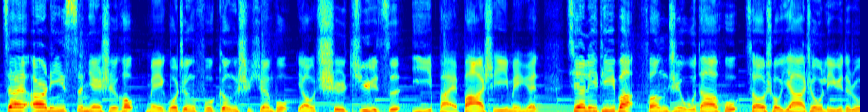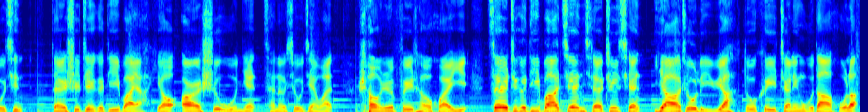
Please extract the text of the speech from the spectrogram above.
在二零一四年时候，美国政府更是宣布要斥巨资一百八十亿美元建立堤坝，防止五大湖遭受亚洲鲤鱼的入侵。但是这个堤坝呀，要二十五年才能修建完，让人非常怀疑，在这个堤坝建起来之前，亚洲鲤鱼啊都可以占领五大湖了。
